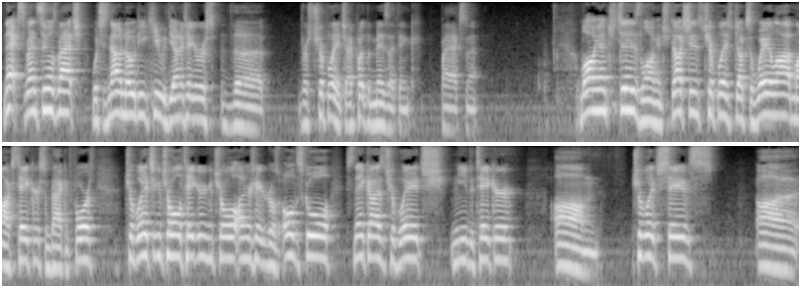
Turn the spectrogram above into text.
Next, men's singles match, which is now no DQ, The Undertaker versus the versus Triple H. I put the Miz, I think, by accident. Long entrances, long introductions. Triple H ducks away a lot. Mox Taker, some back and forth. Triple H in control, Taker in control. Undertaker goes old school. Snake Eyes Triple H need to Taker. Um, Triple H saves uh,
